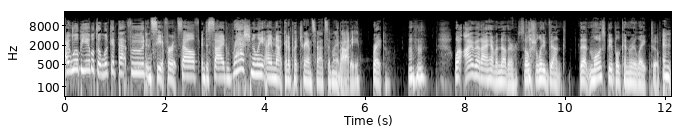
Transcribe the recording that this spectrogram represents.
I will be able to look at that food and see it for itself and decide rationally I am not going to put trans fats in my body. right. hmm Well, I bet I have another social event that most people can relate to. and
